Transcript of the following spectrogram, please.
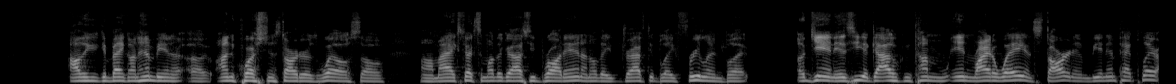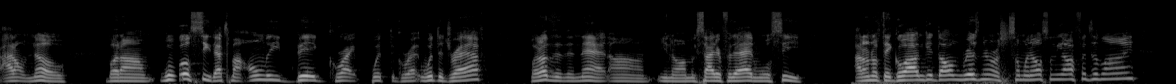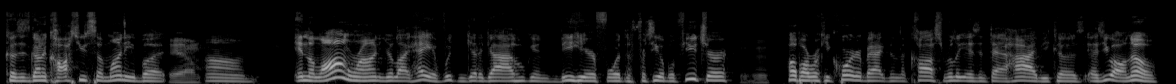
I don't think you can bank on him being an unquestioned starter as well. So um, I expect some other guys he brought in. I know they drafted Blake Freeland, but again, is he a guy who can come in right away and start and be an impact player? I don't know, but um, we'll, we'll see. That's my only big gripe with the with the draft. But other than that, um, you know, I'm excited for that, and we'll see. I don't know if they go out and get Dalton Risner or someone else on the offensive line because it's going to cost you some money. But yeah. um, in the long run, you're like, hey, if we can get a guy who can be here for the foreseeable future, Mhm. help our rookie quarterback, then the cost really isn't that high because, as you all know,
